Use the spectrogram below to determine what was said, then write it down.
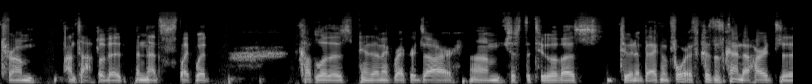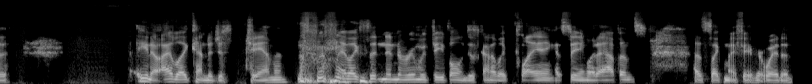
drum on top of it. And that's like what a couple of those pandemic records are. Um, just the two of us doing it back and forth because it's kind of hard to. You know, I like kind of just jamming. I like sitting in a room with people and just kind of like playing and seeing what happens. That's like my favorite way to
